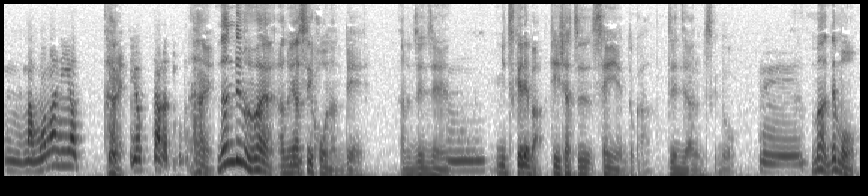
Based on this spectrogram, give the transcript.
うん。まあ物によって、はい。寄ったらってことか。はい。何でもはあの安い方なんであの全う然ん。見つければ T シャツ1000円とか全然あるんですけど。えー。まあでも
